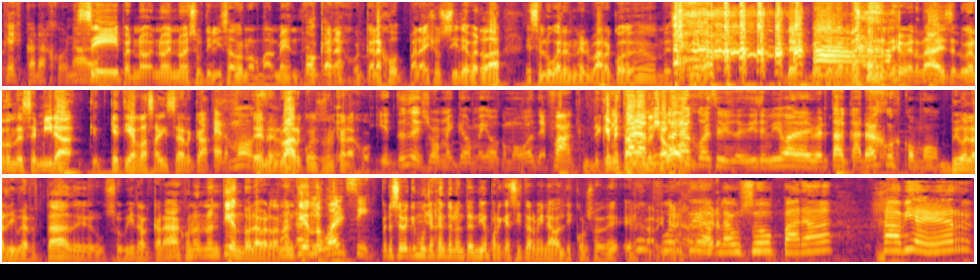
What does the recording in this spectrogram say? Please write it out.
¿Qué es carajo? Nada. Sí, pero no, no, no es utilizado normalmente el carajo. El carajo para ellos sí de verdad es el lugar en el barco desde donde se mira. De, de- de verdad, de verdad, es el lugar donde se mira qué, qué tierras hay cerca. Hermoso. En el barco, ese es el carajo. Y entonces yo me quedo medio como, what the fuck. ¿De qué Si me está para hablando mí el chabón? carajo es dice viva la libertad, carajo es como... Viva la libertad de subir al carajo. No, no entiendo, la verdad, no entiendo. Igual sí. Pero se ve que mucha gente lo entendió porque así terminaba el discurso de El Javi. mirá. Fuerte aplauso para Javier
